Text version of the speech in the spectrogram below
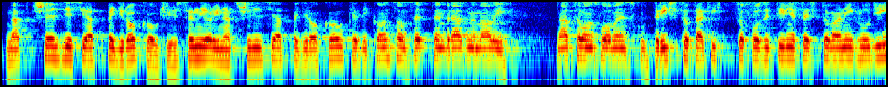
nad 65 rokov, čiže seniory nad 65 rokov, kedy koncom septembra sme mali na celom Slovensku 300 takýchto pozitívne testovaných ľudí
